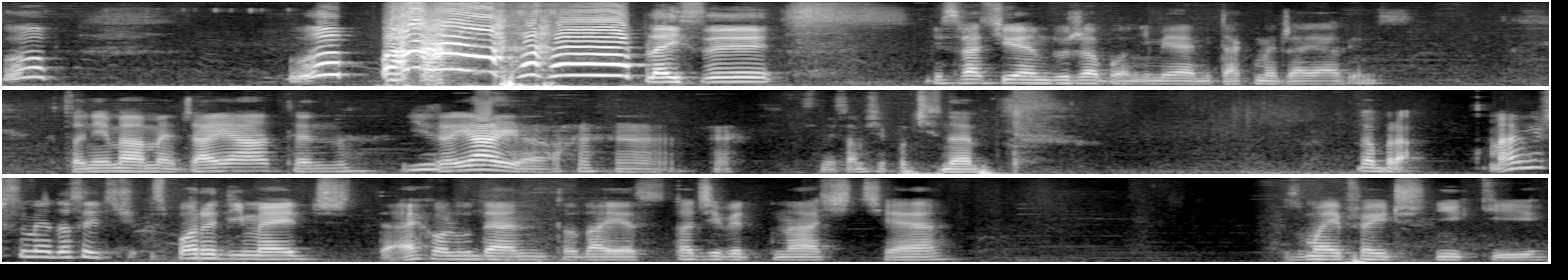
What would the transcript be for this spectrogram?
Łop! Łop! Aaaa! Playsy! Nie straciłem dużo, bo nie miałem i tak Medjaya, więc... Kto nie ma Medjaya, ten liże jaja. sam się pocisnąłem. Dobra. Mam już w sumie dosyć spory damage. Te Echo Luden to daje 119. Z mojej przeliczniki.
